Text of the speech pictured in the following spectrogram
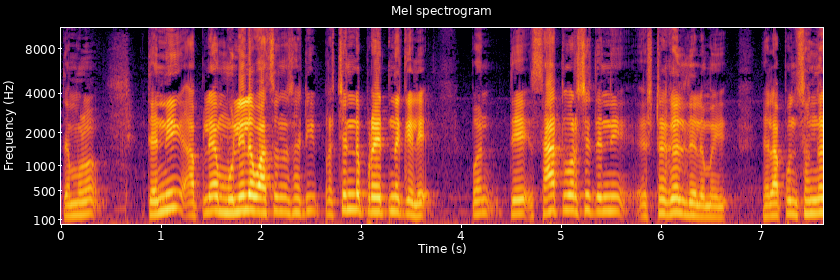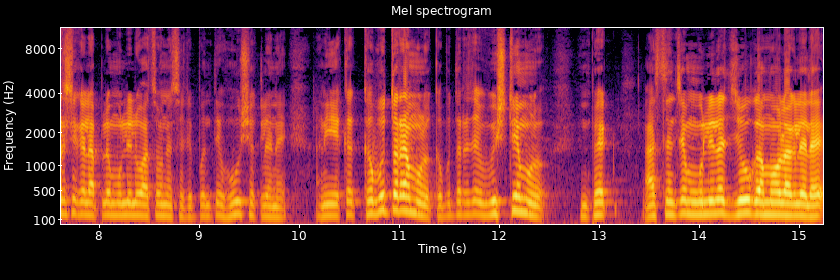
त्यामुळं त्यांनी आपल्या मुलीला वाचवण्यासाठी प्रचंड प्रयत्न केले. पण ते सात वर्ष त्यांनी स्ट्रगल दिलं. म्हणजे त्याला आपण संघर्ष केला आपल्या मुलीला वाचवण्यासाठी पण ते होऊ शकलं नाही. आणि एका कबुतरामुळं कबुतराच्या विष्ठेमुळं इनफॅक्ट आज त्यांच्या मुलीला जीव गमावा लागलेला आहे.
